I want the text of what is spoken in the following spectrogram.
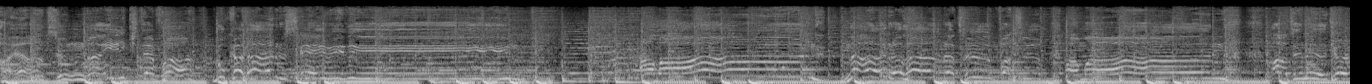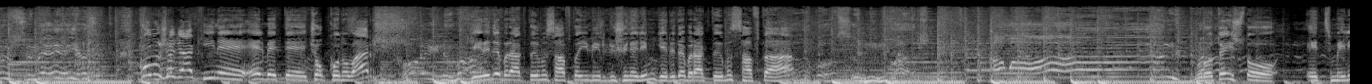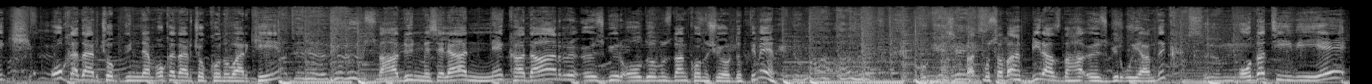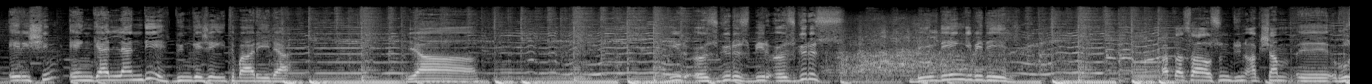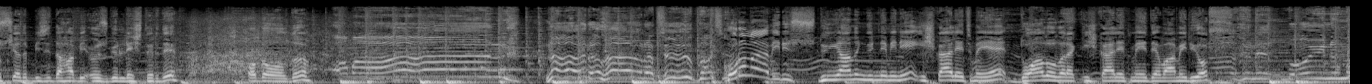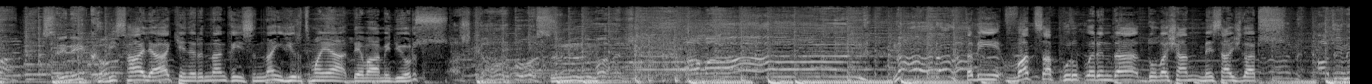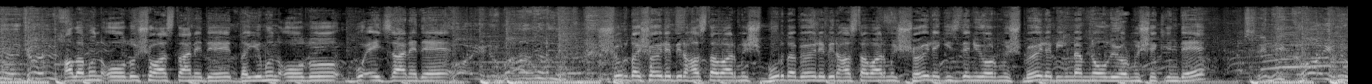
Hayatımda ilk defa bu kadar sevdim. Aman naralar atıp atıp aman Adını gözüme yazıp. Konuşacak yine elbette çok konu var. Geride bıraktığımız haftayı bir düşünelim. Geride bıraktığımız hafta. Protesto etmelik o kadar çok gündem, o kadar çok konu var ki daha dün mesela ne kadar özgür olduğumuzdan konuşuyorduk değil mi? Bak bu sabah biraz daha özgür uyandık. Oda TV'ye erişim engellendi dün gece itibarıyla. Ya bir özgürüz bir özgürüz. Bildiğin gibi değil. Hatta sağ olsun dün akşam e, Rusya'da bizi daha bir özgürleştirdi. O da oldu. Koronavirüs dünyanın gündemini işgal etmeye, doğal olarak işgal etmeye devam ediyor. Biz hala kenarından kıyısından yırtmaya devam ediyoruz. Tabii WhatsApp gruplarında dolaşan mesajlar, halamın oğlu şu hastanede, dayımın oğlu bu eczanede, şurada şöyle bir hasta varmış, burada böyle bir hasta varmış, şöyle gizleniyormuş, böyle bilmem ne oluyormuş şeklinde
